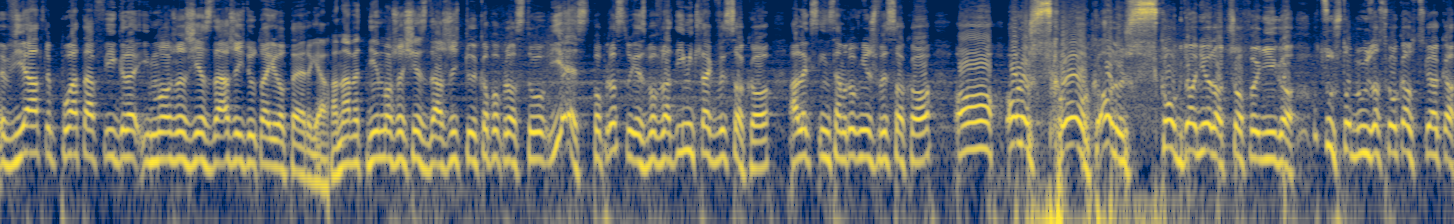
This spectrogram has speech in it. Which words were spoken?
wiatr, płata figle i może się zdarzyć tutaj loteria. A nawet nie może się zdarzyć, tylko po prostu jest, po prostu jest, bo Wladimir tak wysoko, Alex Insam również wysoko. O, ależ skok, ależ skok Daniela Czofeniga! Cóż to był za skok Austriaka?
